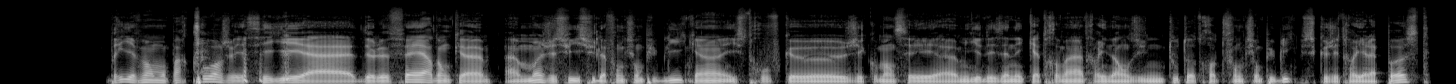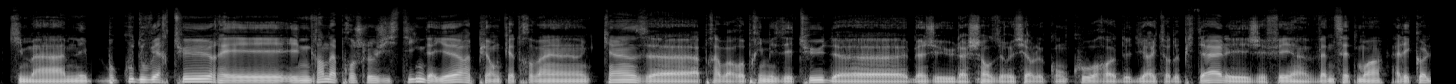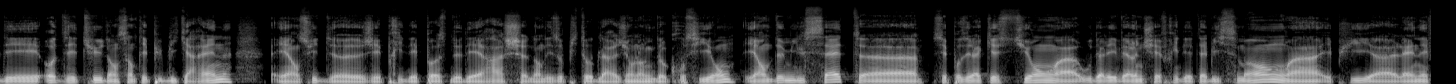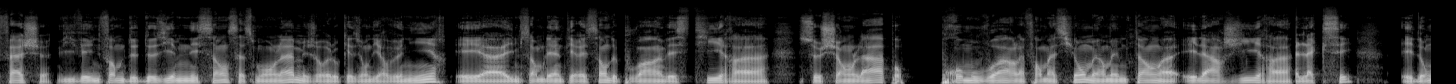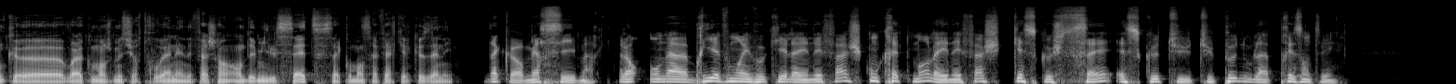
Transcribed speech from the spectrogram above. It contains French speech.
Brièvement mon parcours, je vais essayer euh, de le faire. Donc, euh, euh, moi, je suis issu de la fonction publique. Hein. Il se trouve que j'ai commencé au milieu des années 80 à travailler dans une toute autre, fonction publique, puisque j'ai travaillé à la Poste, qui m'a amené beaucoup d'ouverture et, une grande approche logistique d'ailleurs. Et puis en 95, après avoir repris mes études, ben, j'ai eu la chance de réussir le concours de directeur d'hôpital et j'ai fait 27 mois à l'école des hautes études en santé publique à Rennes. Et ensuite, euh, j'ai pris des postes de DRH dans des hôpitaux de la région Languedoc-Roussillon. Et en 2007, euh, s'est posé la question euh, où d'aller vers une chefferie d'établissement. Euh, et puis, la NFH vivait une forme de deuxième naissance à ce moment-là, mais j'aurai l'occasion d'y revenir. Et il me semblait intéressant de pouvoir investir ce champ-là pour promouvoir la formation, mais en même temps élargir l'accès et donc, euh, voilà comment je me suis retrouvé à la NFH en, 2007. Ça commence à faire quelques années. D'accord, merci Marc. Alors, on a brièvement évoqué la NFH. Concrètement, la NFH, qu'est-ce que c'est? Est-ce que tu, tu peux nous la présenter?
